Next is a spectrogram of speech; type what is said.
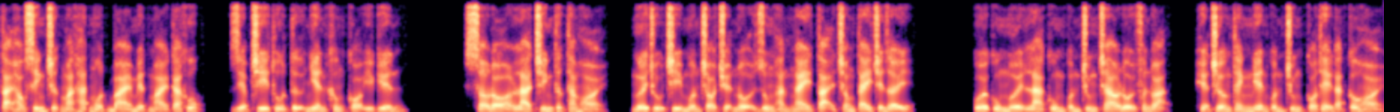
tại học sinh trước mặt hát một bài miệt mài ca khúc, diệp chi thu tự nhiên không có ý kiến. Sau đó là chính thức thăm hỏi người chủ trì muốn trò chuyện nội dung hẳn ngay tại trong tay trên giấy. Cuối cùng mới là cùng quần chúng trao đổi phân đoạn, hiện trường thanh niên quần chúng có thể đặt câu hỏi.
